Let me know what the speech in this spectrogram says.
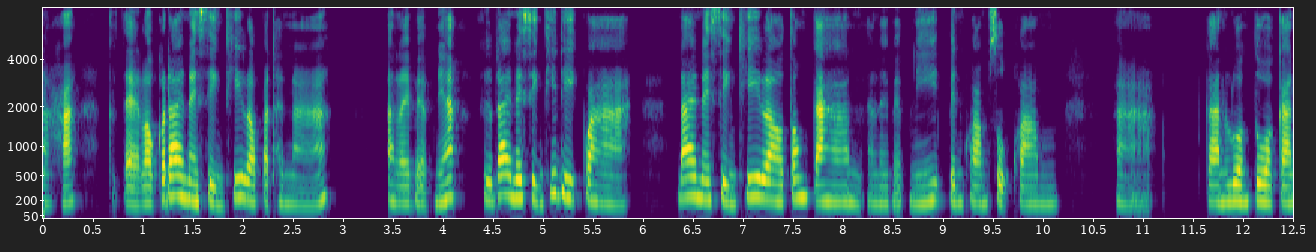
นะคะแต่เราก็ได้ในสิ่งที่เราปรารถนาอะไรแบบเนี้ยคือได้ในสิ่งที่ดีกว่า ได้ในสิ่งที่เราต้องการอะไรแบบนี้เป็นความสุขความอ่า การรวมตัวกัน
